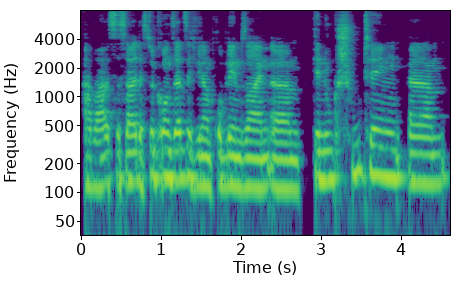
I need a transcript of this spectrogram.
aber es ist halt, es wird grundsätzlich wieder ein Problem sein, ähm, genug Shooting ähm,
